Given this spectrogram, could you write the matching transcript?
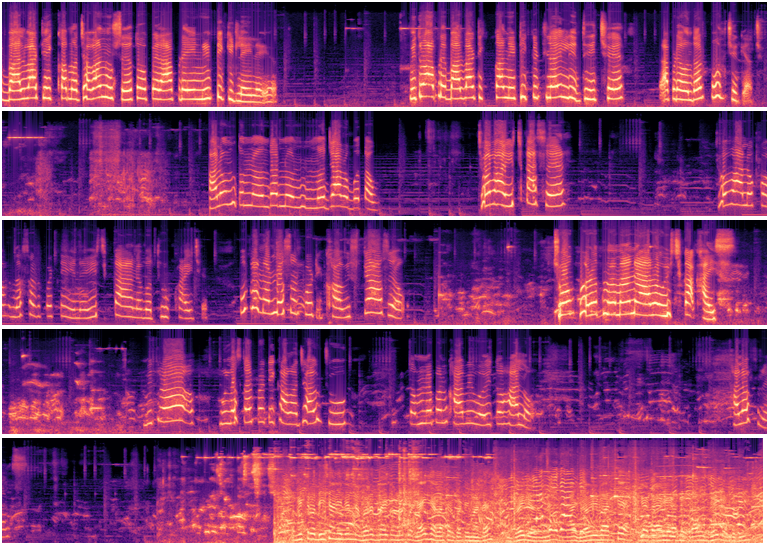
આપણે બાલવાટિકામાં જવાનું છે, તો પેલા આપણે એની ટિકિટ લઈ લઈએ. મિત્રો, આપણે બાલવાટિકાની ટિકિટ લઈ લીધી છે. આપણે અંદર પહોંચી ગયા છે. હાલો, હું તમને અંદરનો નજારો બતાવું. જોવા હિચકા છે? જોવા લોકો લસણ પટ્ટી ને હિચકા ને બધું ખાય છે. પટ્ટી ખાવીશ ક્યાં છે જો ભરત મામાને આરો વિચકા ખાઈશ મિત્રો હું લસણ પટ્ટી ખાવા જાઉં છું તમને પણ ખાવી હોય તો હાલો હાલો ફ્રેન્ડ્સ મિત્રો, દિશાની બેન ભરતભાઈ પણ ઉપર જાય છે લસરપટ્ટી માટે. જોઈ લો તમને આજ રવિવાર છે. જોઈ લો બધી.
